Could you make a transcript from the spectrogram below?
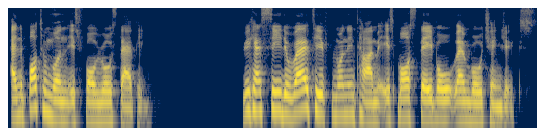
and the bottom one is for rho stepping we can see the relative running time is more stable when rho changes.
